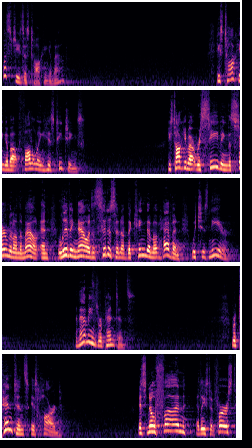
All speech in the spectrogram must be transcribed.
What's Jesus talking about? He's talking about following his teachings. He's talking about receiving the Sermon on the Mount and living now as a citizen of the kingdom of heaven, which is near. And that means repentance. Repentance is hard. It's no fun, at least at first.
